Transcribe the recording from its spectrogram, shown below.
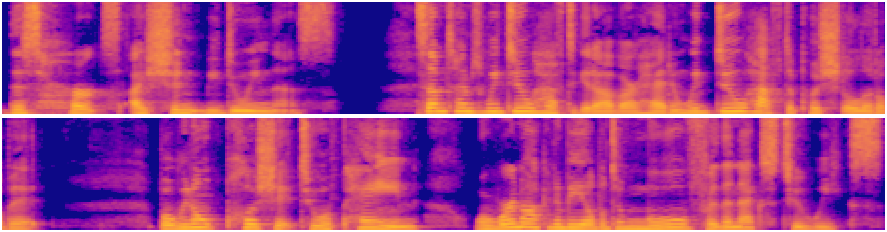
this hurts. I shouldn't be doing this. Sometimes we do have to get out of our head and we do have to push it a little bit, but we don't push it to a pain where we're not going to be able to move for the next two weeks.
